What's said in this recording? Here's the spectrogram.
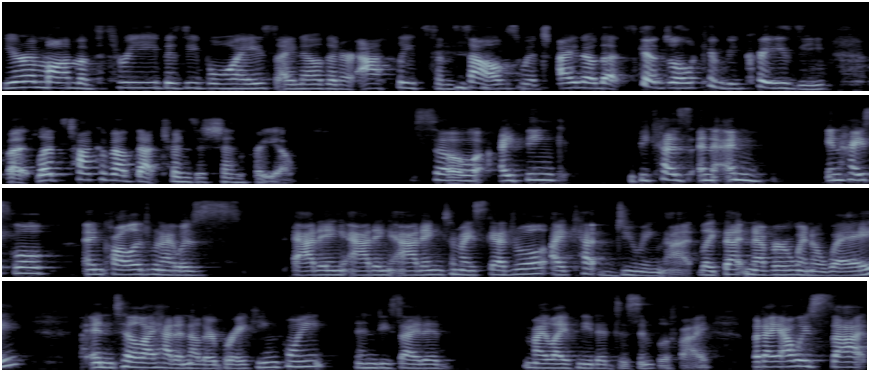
You're a mom of three busy boys. I know that are athletes themselves, which I know that schedule can be crazy, but let's talk about that transition for you. So I think because and and in high school and college when I was adding, adding, adding to my schedule, I kept doing that. Like that never went away until I had another breaking point and decided my life needed to simplify. But I always thought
